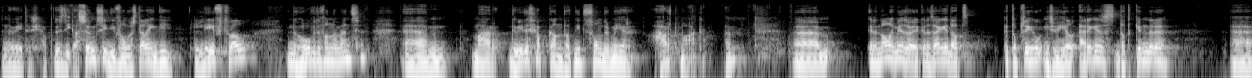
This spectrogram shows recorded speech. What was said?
in de wetenschap. Dus die assumptie, die veronderstelling, die leeft wel in de hoofden van de mensen, um, maar de wetenschap kan dat niet zonder meer hard maken. Hè. In het algemeen zou je kunnen zeggen dat het op zich ook niet zo heel erg is dat kinderen uh,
